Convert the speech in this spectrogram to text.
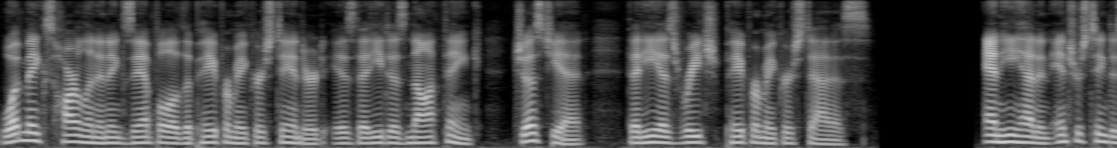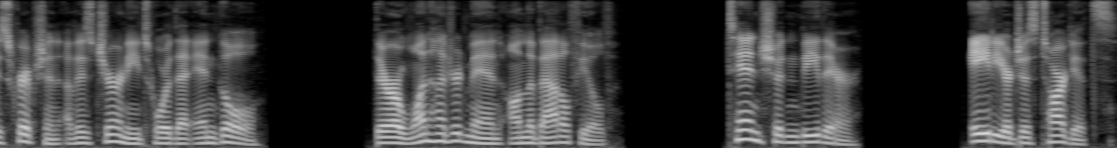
What makes Harlan an example of the papermaker standard is that he does not think, just yet, that he has reached papermaker status. And he had an interesting description of his journey toward that end goal. There are 100 men on the battlefield. 10 shouldn't be there. 80 are just targets.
